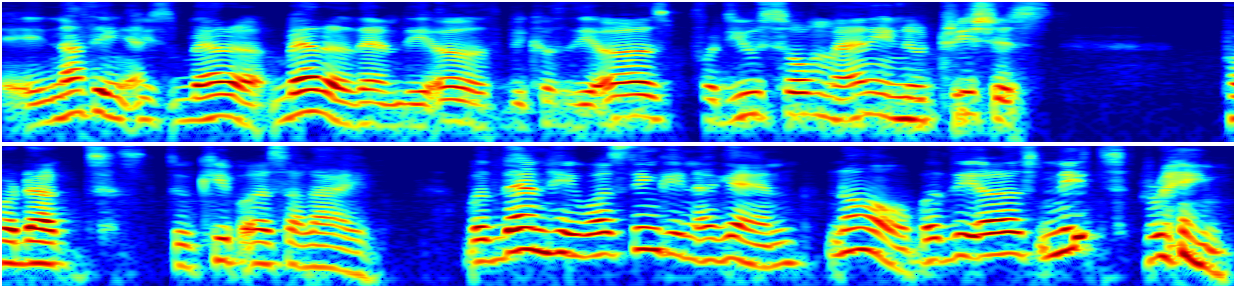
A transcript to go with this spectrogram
Eh, nothing is better better than the earth because the earth produces so many nutritious products to keep us alive. But then he was thinking again, no, but the earth needs rain.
